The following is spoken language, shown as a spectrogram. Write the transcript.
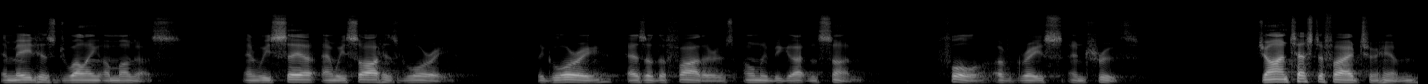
and made his dwelling among us, and we, saw, and we saw his glory, the glory as of the Father's only begotten Son full of grace and truth. John testified to him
